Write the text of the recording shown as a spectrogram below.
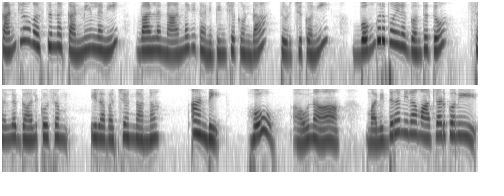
కంట్లో వస్తున్న కన్నీళ్ళని వాళ్ళ నాన్నకి కనిపించకుండా తుడుచుకొని బొంగురుపోయిన గొంతుతో చల్ల గాలి కోసం ఇలా వచ్చాను నాన్న అంది. హో అవునా? మనిద్దరం ఇలా మాట్లాడుకొని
